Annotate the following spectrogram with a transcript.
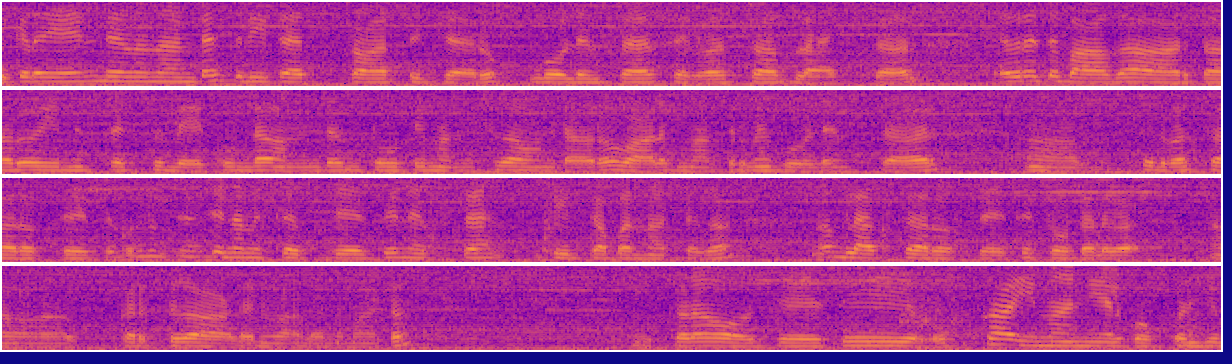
ఇక్కడ ఏంటి అంటే త్రీ టైప్ స్టార్స్ ఇచ్చారు. Golden star silver star black star ఎవరైతే బాగా ఆడతారో ఏ మిస్టేక్స్ లేకుండా అందరితోటి మంచిగా ఉంటారో వాళ్ళకి మాత్రమే గోల్డెన్ స్టార్ సిల్వర్ స్టార్ వచ్చేసి కొంచెం చిన్న చిన్న మిస్టేక్స్ చేసి నెక్స్ట్ టైం టీప్ అన్నట్టుగా బ్లాక్ స్టార్ వచ్చేసి టోటల్గా కరెక్ట్గా ఆడని వాళ్ళనమాట ఇక్కడ వచ్చేసి ఒక్క ఇమాన్యుయల్కి ఒక్కరికి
